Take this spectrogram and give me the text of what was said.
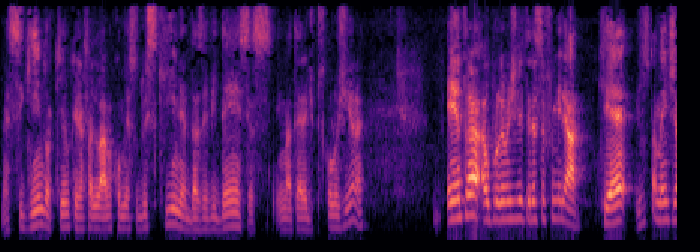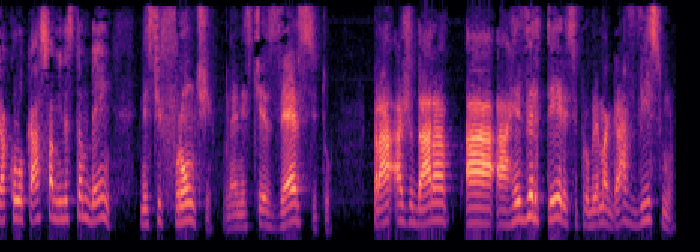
né, seguindo aquilo que eu já falei lá no começo do Skinner, das evidências em matéria de psicologia, né, entra o programa de literacia familiar, que é justamente já colocar as famílias também neste fronte, né, neste exército, para ajudar a, a, a, reverter esse problema gravíssimo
